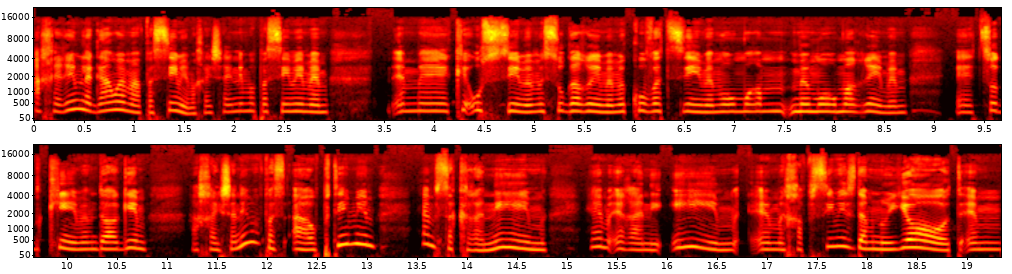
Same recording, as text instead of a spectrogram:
אחרים לגמרי מהפסימיים. החיישנים הפסימיים הם, הם uh, כעוסים, הם מסוגרים, הם מכווצים, הם ממורמרים, הם uh, צודקים, הם דואגים. החיישנים הפס... האופטימיים הם סקרנים, הם ערניים, הם מחפשים הזדמנויות, הם,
